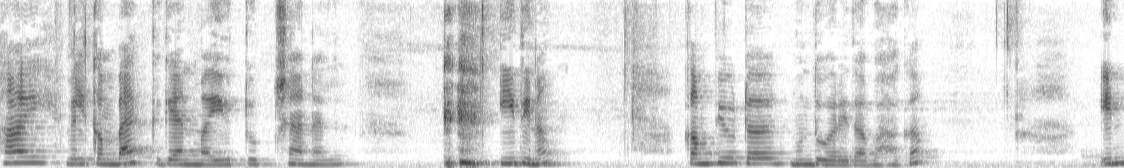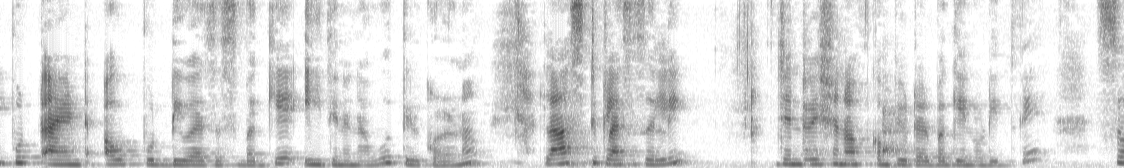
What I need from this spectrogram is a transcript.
Hi welcome back again my YouTube channel ಈ ದಿನ ಕಂಪ್ಯೂಟರ್ ಮುಂದುವರಿದ ಭಾಗ ಇನ್ಪುಟ್ ಆ್ಯಂಡ್ ಔಟ್ಪುಟ್ ಡಿವೈಸಸ್ ಬಗ್ಗೆ ಈ ದಿನ ನಾವು ತಿಳ್ಕೊಳ್ಳೋಣ. ಲಾಸ್ಟ್ ಕ್ಲಾಸಸಲ್ಲಿ ಜನ್ರೇಷನ್ ಆಫ್ ಕಂಪ್ಯೂಟರ್ ಬಗ್ಗೆ ನೋಡಿದ್ವಿ. ಸೊ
